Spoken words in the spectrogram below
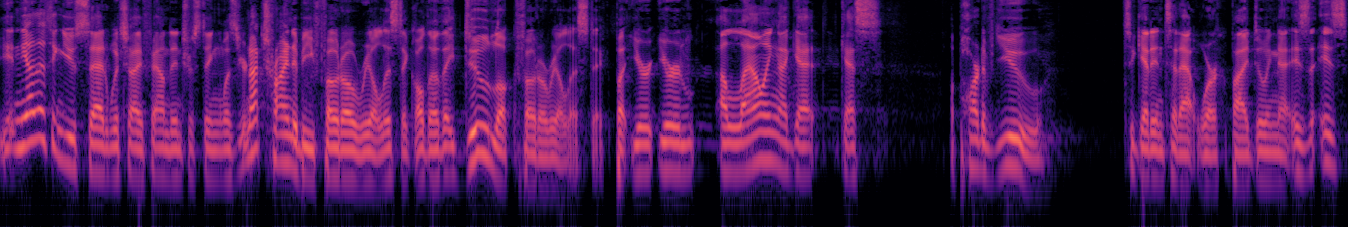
And the other thing you said, which I found interesting, was you're not trying to be photorealistic, although they do look photorealistic, but you're you're allowing, I get guess, a part of you to get into that work by doing that. Is is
